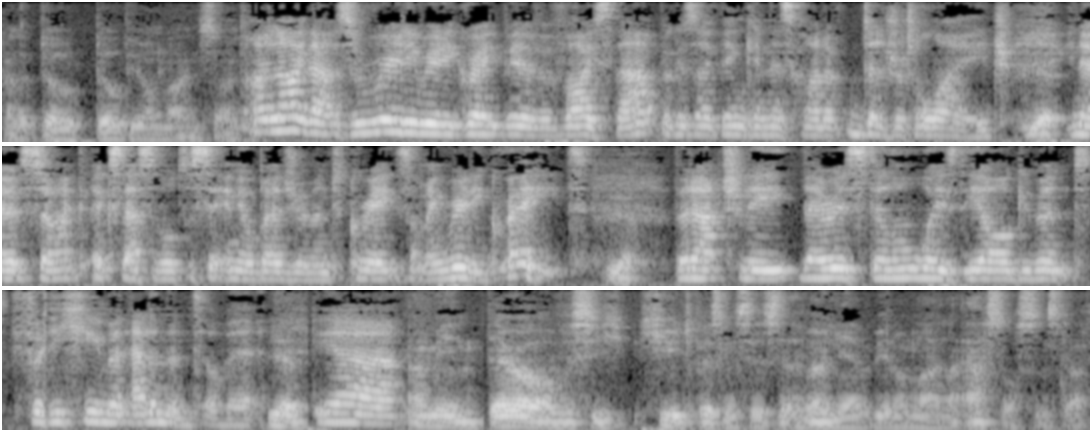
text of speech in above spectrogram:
kind of build build the online side. I like that. It's a really, really great bit of advice, that, because I think in this kind of digital age, Yeah, you know, it's so accessible to sit in your bedroom and to create something really great. yeah, But actually, there is still always the argument for the human element of it. yeah. Yeah. I mean, there are obviously huge businesses that have only ever been online, like ASOS and stuff.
